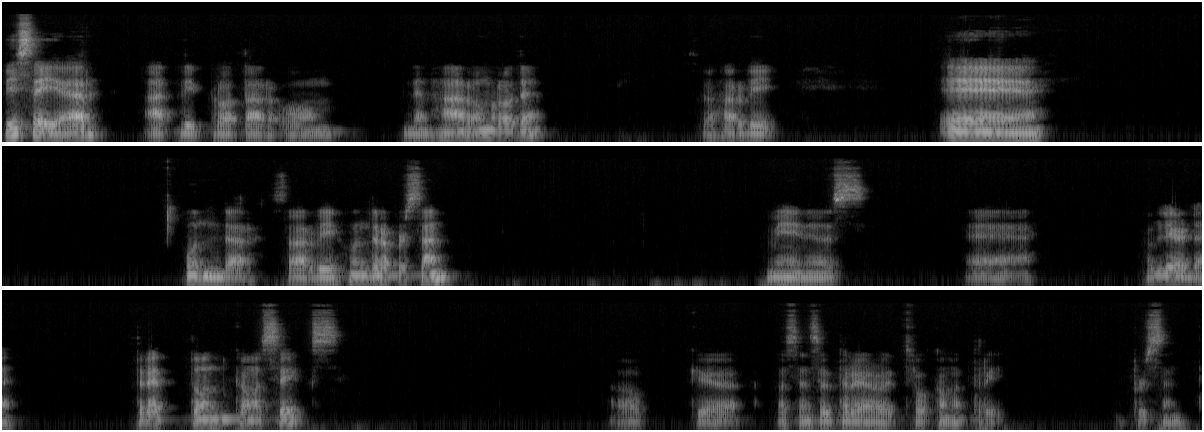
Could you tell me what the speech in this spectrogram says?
vi säger att vi pratar om den här området. Så har vi eh, under, så har vi 100% minus, eh, vad blir det? 13,6 och, eh, och sen så tar jag 2,3 procent.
